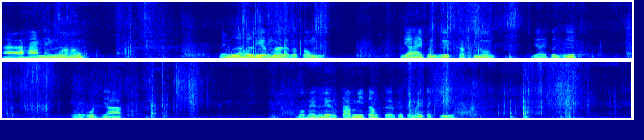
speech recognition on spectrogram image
หาอาหารให้งัวเฮาในเมื่อเขาเลี้ยงมาแล้วก็ต้อง อย่าให้เพิ่นอึดครับพี่น้อง อย่าให้เพิ่นอึดไว้อดอยากบ่แม่นเลี้ยงตามมีตามเกิดคือสมัยตะกี้ส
